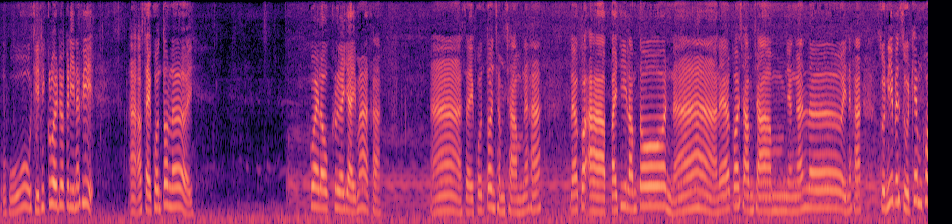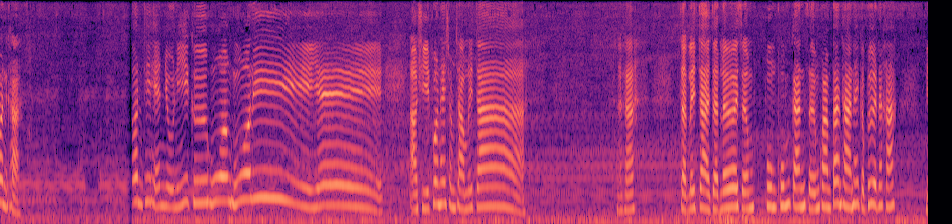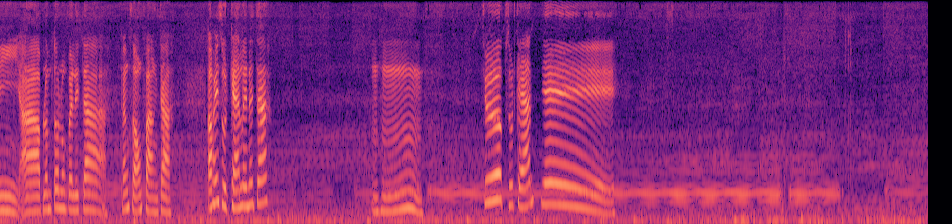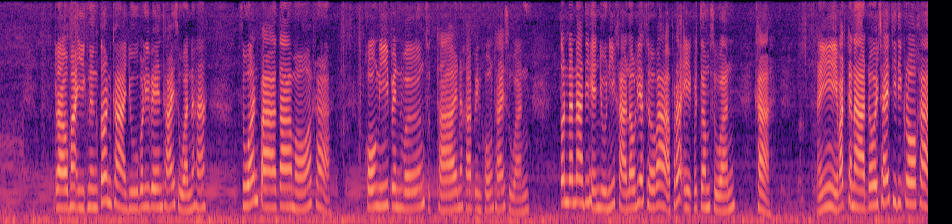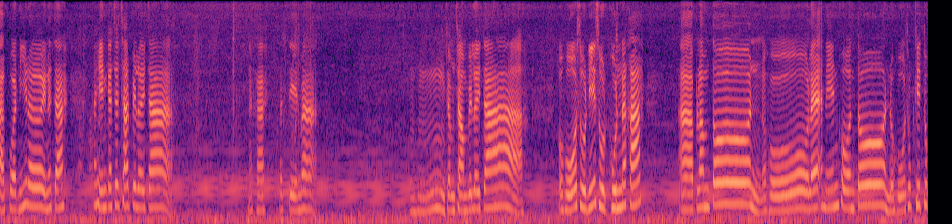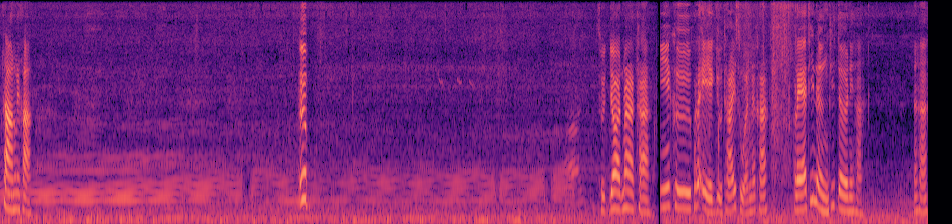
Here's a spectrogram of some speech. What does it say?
โอ้โหฉีดให้กล้วยด้วยก็ดีนะพี่อ่าเอาใส่โคนต้นเลย กล้วยเราเครือใหญ่มากค่ะอ่าใส่โคนต้นช่ำๆนะคะ แล้วก็อาบไปที่ลำต้นอ่าแล้วก็ช่ำๆอย่างนั้นเลยนะคะ สูตรนี้เป็นสูตรเข้มข้นค่ะ ต้นที่เห็นอยู่นี้คือห่วงหัวลี่เย้ เอาฉีดพ่นให้ช่ำๆเลยจ้า นะคะ จัดเลยจ้า จัดเลยเสริมภูมิคุ้มกันเสริมความต้านทานให้กับพืชนะคะ นี่อาบลำต้นลงไปเลยจ้า ทั้งสองฝั่งจ้าเอาให้สุดแขนเลยนะจ๊ะ อือหือชึบสุดแขน เย้ เรามาอีกหนึ่งต้นค่ะ อยู่บริเวณท้ายสวนนะคะ สวนป่าตาหมอค่ะ โค้งนี้เป็นเวิงสุดท้ายนะคะ เป็นโค้งท้ายสวน ต้นด้านหน้าที่เห็นอยู่นี้ค่ะ เราเรียกเธอว่าพระเอกประจำสวนค่ะนี่วัดขนาดโดยใช้ทีดีโกรค่ะ ขวดนี้เลยนะจ๊ะ ถ้าเห็นกันชัดๆไปเลยจ้านะคะชัดเจนมากอือหือช่ำๆไปเลยจ้า โอ้โห สูตรนี้สูตรคุณนะคะอาบลำต้น โอ้โห และเน้นโคนต้น โอ้โห ทุกทิศทุกทางเลยค่ะอึบสุดยอดมากค่ะ นี่คือพระเอกอยู่ท้ายสวนนะคะ แผลที่หนึ่งที่เจอนี่ค่ะนะคะ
